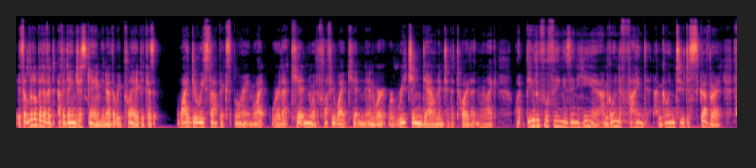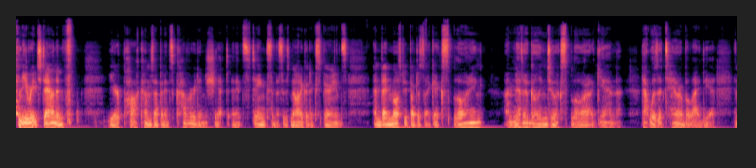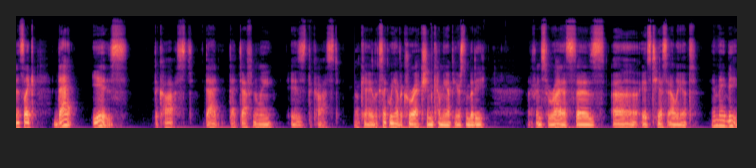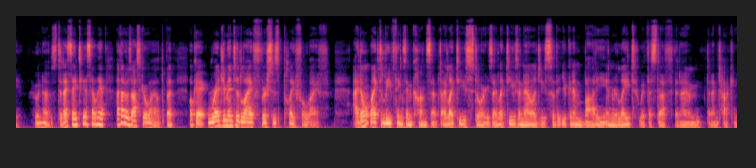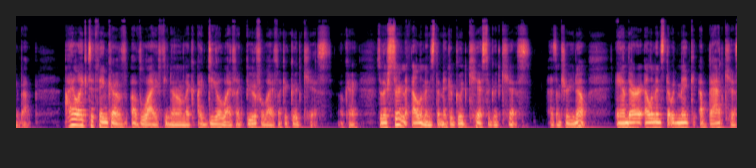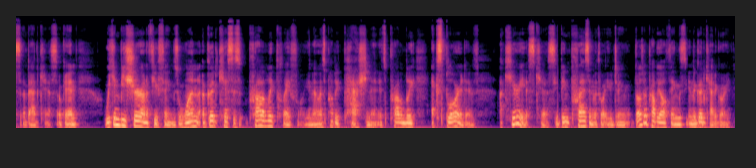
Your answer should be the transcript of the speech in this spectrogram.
it's a little bit of a, of a dangerous game, you know, that we play because why do we stop exploring? Why we're that kitten, we're the fluffy white kitten, and we're we're reaching down into the toilet and we're like, what beautiful thing is in here? I'm going to find it. I'm going to discover it. And you reach down and your paw comes up and it's covered in shit and it stinks and this is not a good experience. And then most people are just like, exploring? I'm never going to explore again. That was a terrible idea. And it's like, that is the cost. That that definitely is the cost. Okay, looks like we have a correction coming up here. Somebody, my friend Soraya says uh, it's T.S. Eliot. It may be. Who knows? Did I say T.S. Eliot? I thought it was Oscar Wilde. But okay, regimented life versus playful life. I don't like to leave things in concept. I like to use stories. I like to use analogies so that you can embody and relate with the stuff that I'm that I'm talking about. I like to think of of life, you know, like ideal life, like beautiful life, like a good kiss. Okay. So there's certain elements that make a good kiss a good kiss, as I'm sure you know. And there are elements that would make a bad kiss a bad kiss. Okay. And we can be sure on a few things. One, a good kiss is probably playful, you know, it's probably passionate, it's probably explorative. A curious kiss, being present with what you're doing, those are probably all things in the good category.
